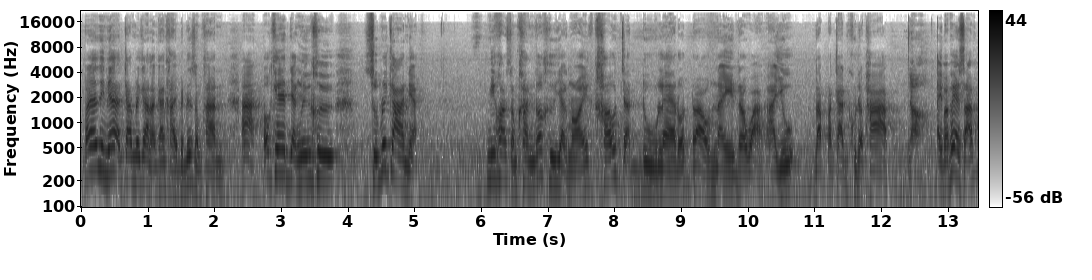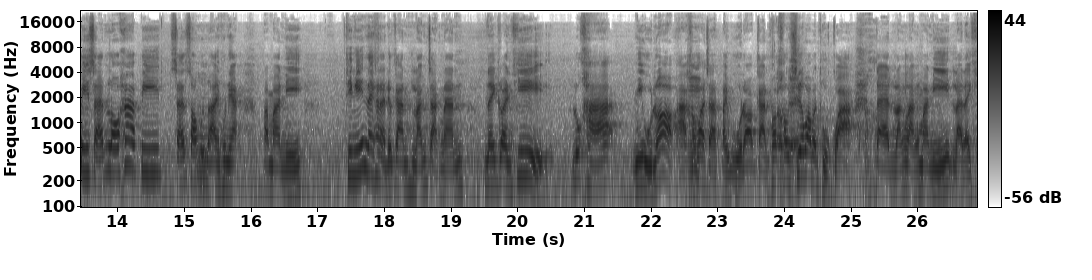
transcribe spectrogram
เพราะฉะนั้นทีเนี้ยการบริการหลังการขายเป็นเรื่องสำคัญ อะโอเค อย่างหนึ่งคือศูนย์บริการเนี่ย มีความสำคัญก็คืออย่างน้อยเขาจะดูแลรถเราในระหว่างอายุรับประกันคุณภาพ อ่าไอ้ประเภท 3 ปีแสนโล 5 ปีแสนสองหมื่นอะไรพวกเนี้ยประมาณนี้ ทีนี้ในขณะเดียวกันหลังจากนั้น ในกรณีที่ลูกค้า มีอู่นอกอะเขาก็จะไปอู่นอกกัน เพราะเขาโอเคเชื่อว่ามันถูกกว่า แต่หลังๆมานี้หลาย ๆเค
